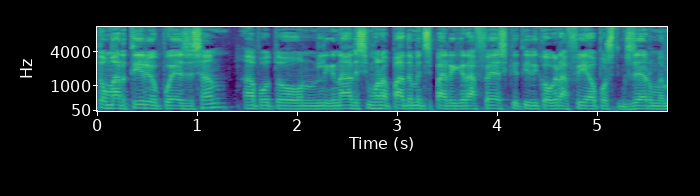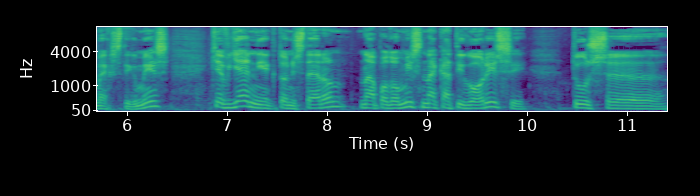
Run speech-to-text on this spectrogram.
το μαρτύριο που έζησαν από τον Λιγνάδη, σύμφωνα πάντα με τις παρηγραφέ και τη δικογραφία όπως την ξέρουμε μέχρι στιγμής. Και βγαίνει εκ των υστέρων να αποδομήσει, να κατηγορήσει τους, ε,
